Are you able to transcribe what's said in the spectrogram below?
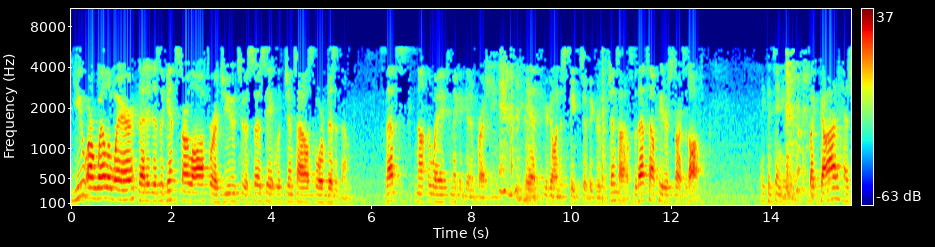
You are well aware that it is against our law for a Jew to associate with Gentiles or visit them. So that's not the way to make a good impression if you're going to speak to a big group of Gentiles. But that's how Peter starts it off. He continues, But God has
